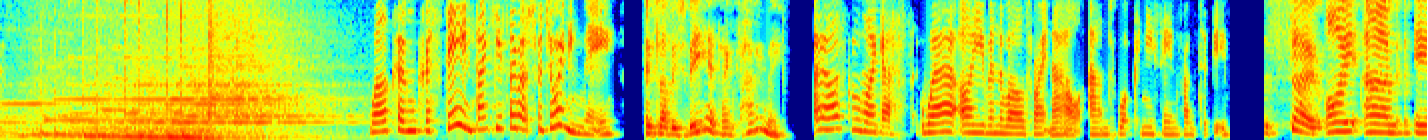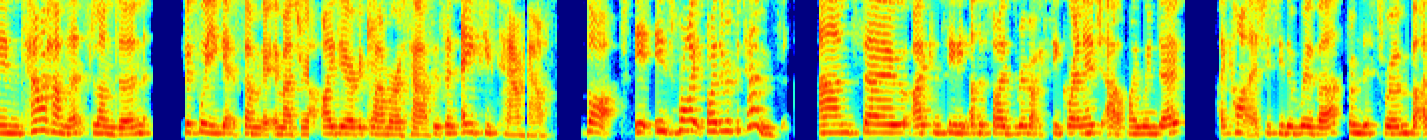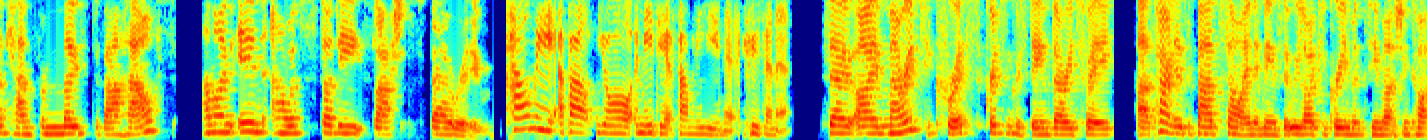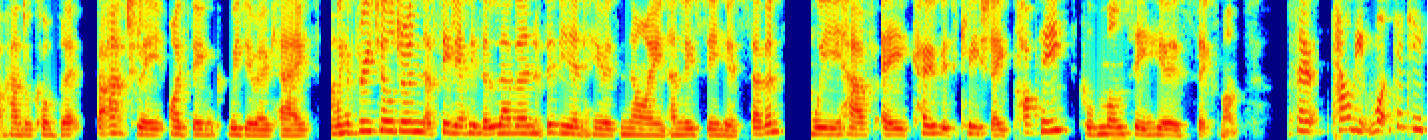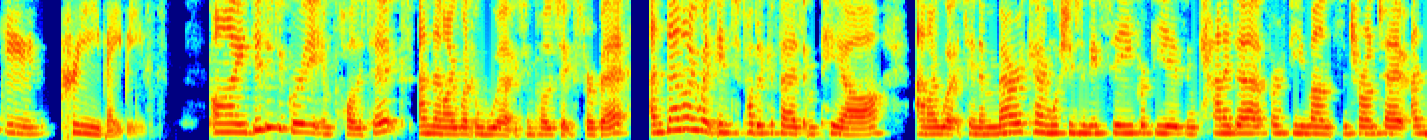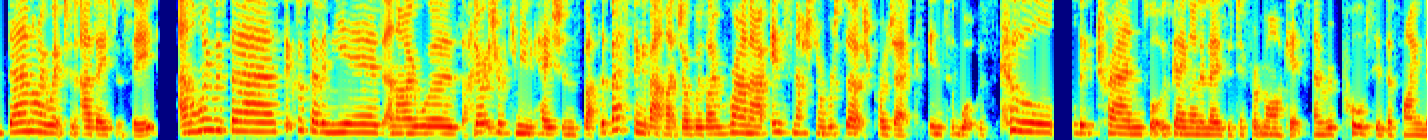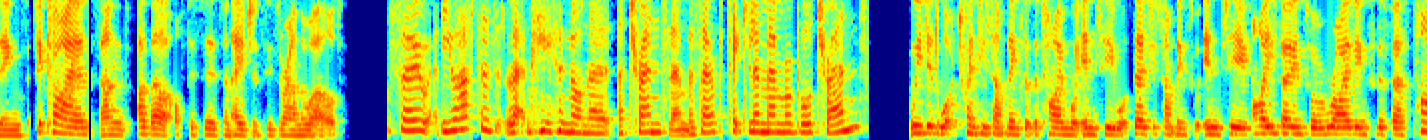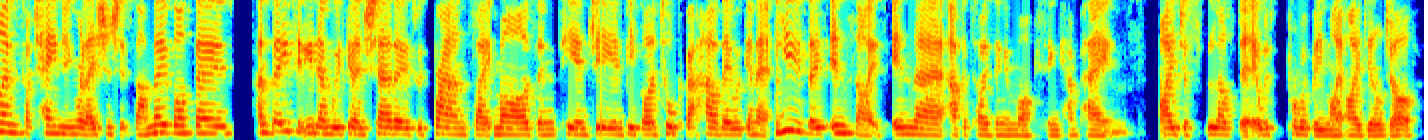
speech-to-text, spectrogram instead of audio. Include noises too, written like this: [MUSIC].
Welcome, Christine. Thank you so much for joining me. It's lovely to be here. Thanks for having me. I ask all my guests, where are you in the world right now and what can you see in front of you? So, I am in Tower Hamlets, London, before you get some imaginary idea of a glamorous house, it's an 80s townhouse, but it is right by the River Thames. And so I can see the other side of the river. I see Greenwich out of my window. I can't actually see the river from this room, but I can from most of our house. And I'm in our study slash spare room. Tell me about your immediate family unit. Who's in it? So I'm married to Chris, Chris and Christine, very twee. Uh, apparently, it's a bad sign. It means that we like agreement too much and can't handle conflict. But actually, I think we do okay. And we have three children Celia, who's 11, Vivian, who is nine, and Lucy, who is seven. We have a COVID cliche puppy called Monty, who is six months. So tell me, what did you do pre babies? I did a degree in politics and then I went and worked in politics for a bit. And then I went into public affairs and PR, and I worked in America in Washington, DC for a few years, in Canada for a few months, in Toronto. And then I went to an ad agency. And I was there six or seven years and I was director of communications. But the best thing about that job was I ran our international research projects into what was cool, big trends, what was going on in loads of different markets, and reported the findings to clients and other offices and agencies around the world. So you have to let me in on a, a trend then. Was there a particular memorable trend? We did what 20 somethings at the time were into, what 30 somethings were into. iPhones were arriving for the first time, so changing relationships with our mobile phones. And basically, then we'd go and share those with brands like Mars and P&G and people and talk about how they were going to use those insights in their advertising and marketing campaigns. I just loved it. It was probably my ideal job.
